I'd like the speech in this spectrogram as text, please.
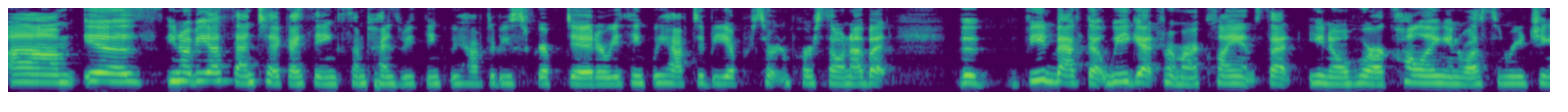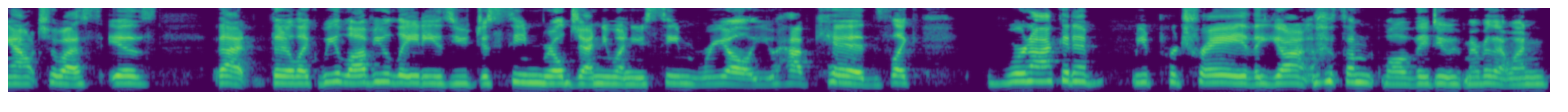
um, is you know be authentic. I think sometimes we think we have to be scripted or we think we have to be a certain persona, but the feedback that we get from our clients that you know who are calling and us and reaching out to us is that they're like, "We love you, ladies. You just seem real genuine. You seem real. You have kids. Like we're not going to we portray the young some well they do remember that one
